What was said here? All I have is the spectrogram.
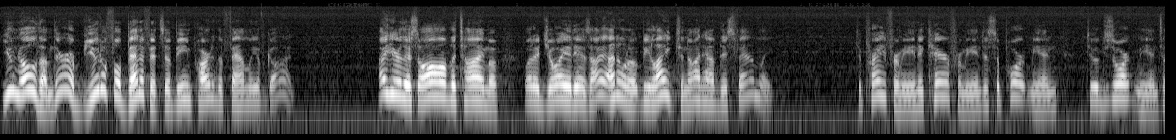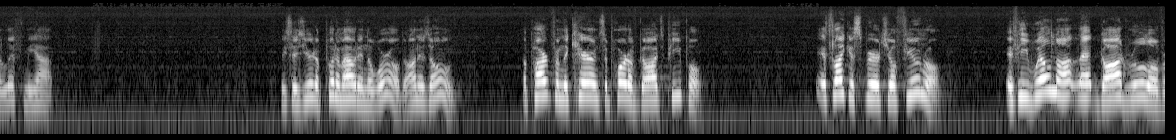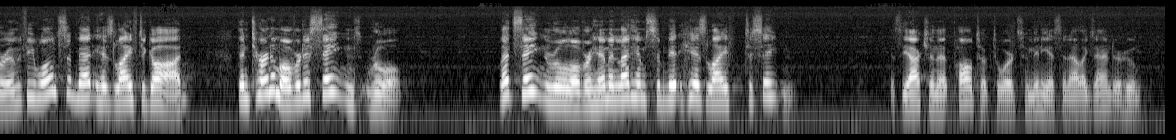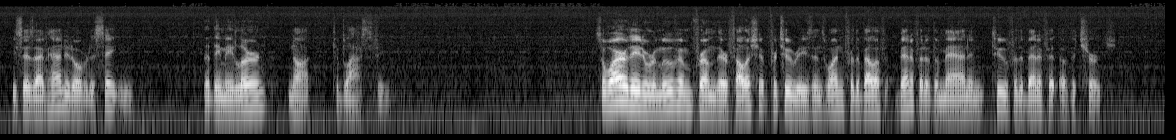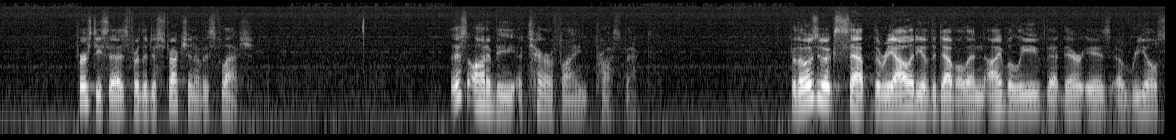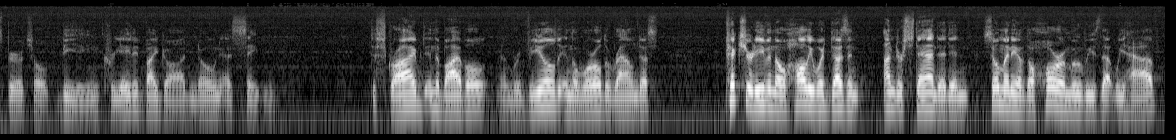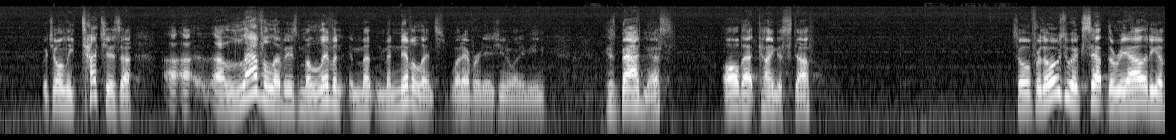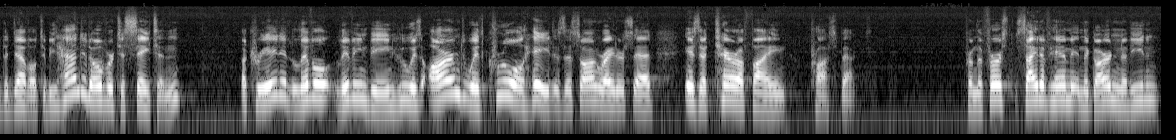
you know them. There are beautiful benefits of being part of the family of God. I hear this all the time of what a joy it is. I, I don't know what it would be like to not have this family. To pray for me and to care for me and to support me and to exhort me and to lift me up. He says, You're to put him out in the world on his own, apart from the care and support of God's people. It's like a spiritual funeral. If he will not let God rule over him, if he won't submit his life to God, then turn him over to Satan's rule. Let Satan rule over him and let him submit his life to Satan. It's the action that Paul took towards Hymenaeus and Alexander, whom he says, I've handed over to Satan that they may learn not to blaspheme. So, why are they to remove him from their fellowship? For two reasons. One, for the benefit of the man, and two, for the benefit of the church. First, he says, for the destruction of his flesh. This ought to be a terrifying prospect. For those who accept the reality of the devil, and I believe that there is a real spiritual being created by God known as Satan, described in the Bible and revealed in the world around us, pictured even though Hollywood doesn't understand it in so many of the horror movies that we have, which only touches a, a, a level of his malevolence, whatever it is, you know what I mean, his badness, all that kind of stuff. So, for those who accept the reality of the devil, to be handed over to Satan, a created living being who is armed with cruel hate, as the songwriter said, is a terrifying prospect. From the first sight of him in the Garden of Eden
